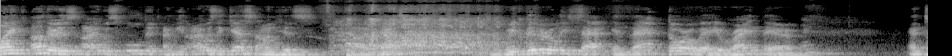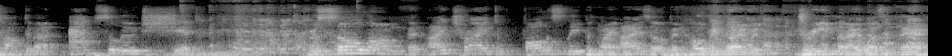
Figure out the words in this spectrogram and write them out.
like others, I was fooled. I mean, I was a guest on his podcast. we literally sat in that doorway right there and talked about absolute shit for so long that I tried to fall asleep with my eyes open, hoping that I would dream that I wasn't there.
